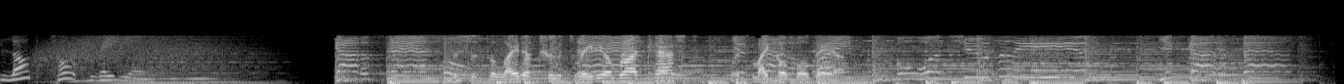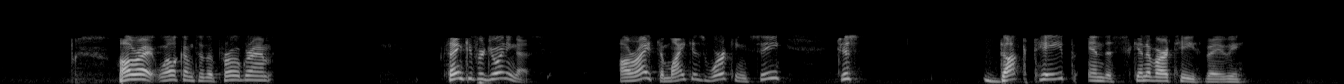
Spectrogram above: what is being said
Blog Talk Radio. This is the Light of Truth radio broadcast with Michael Boldea. All right, welcome to the program. Thank you for joining us. All right, the mic is working. See, just duct tape and the skin of our teeth, baby.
